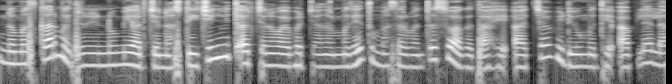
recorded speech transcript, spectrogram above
नमस्कार मैत्रिणींनो मी अर्चना. स्टिचिंग विथ अर्चना वायभट चॅनलमध्ये तुम्हा सर्वांचं स्वागत आहे. आजच्या व्हिडिओमध्ये आपल्याला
